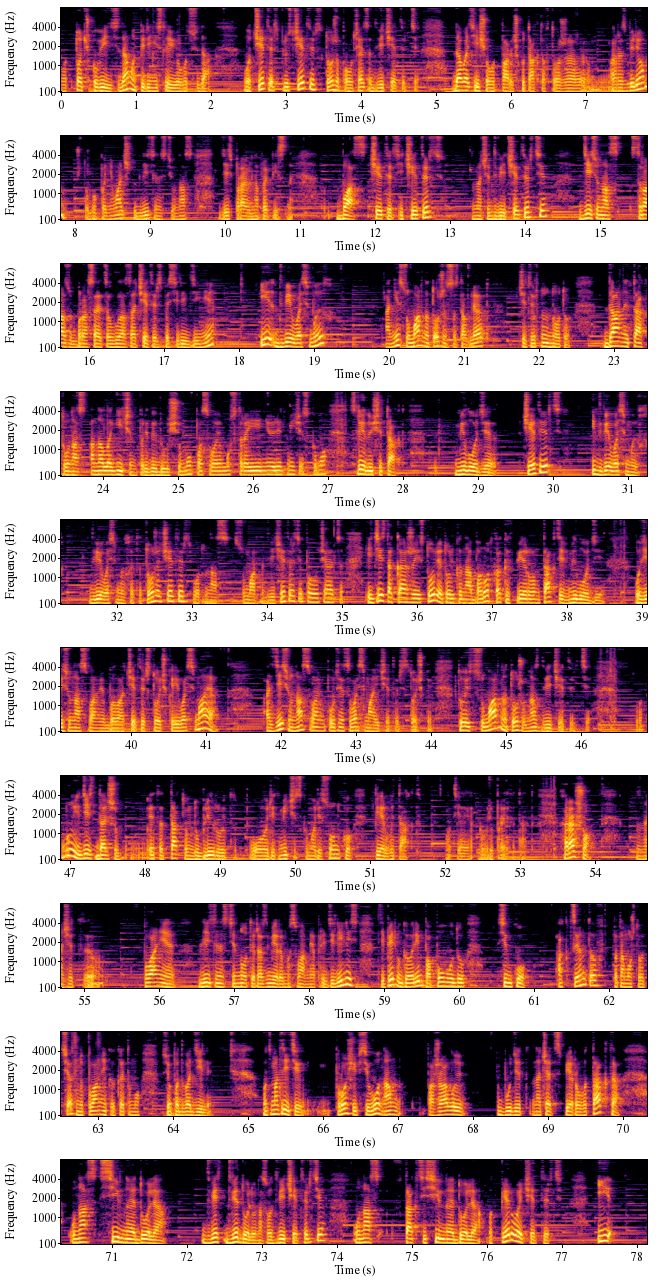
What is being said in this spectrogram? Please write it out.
Вот точку видите, да, мы перенесли ее вот сюда. Вот четверть плюс четверть тоже получается 2 четверти. Давайте еще вот парочку тактов тоже разберем, чтобы понимать, что длительности у нас здесь правильно прописаны. Бас четверть и четверть значит 2 четверти. Здесь у нас сразу бросается в глаза четверть посередине. И 2 восьмых, они суммарно тоже составляют четвертную ноту. Данный такт у нас аналогичен предыдущему по своему строению ритмическому. Следующий такт мелодия четверть и 2 восьмых. 2 восьмых это тоже четверть, вот у нас суммарно 2 четверти получается. И здесь такая же история, только наоборот, как и в первом такте в мелодии. Вот здесь у нас с вами была четверть, точка и восьмая, а здесь у нас с вами получается восьмая четверть с точкой. То есть суммарно тоже у нас две четверти. Вот. Ну и здесь дальше этот такт он дублирует по ритмическому рисунку первый такт. Вот я говорю про этот такт. Хорошо. Значит, э, в плане длительности ноты размеры мы с вами определились. Теперь поговорим по поводу синкоп акцентов, потому что вот сейчас мы плавненько к этому все подводили. Вот смотрите, проще всего нам, пожалуй, будет начать с первого такта. У нас сильная доля, две, две доли у нас, вот две четверти. У нас в такте сильная доля, вот первая четверть. И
